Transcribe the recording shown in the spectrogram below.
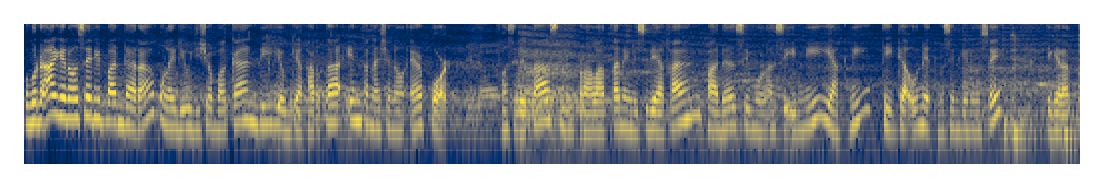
Penggunaan genose di bandara mulai diuji cobakan di Yogyakarta International Airport. Fasilitas dan peralatan yang disediakan pada simulasi ini yakni 3 unit mesin genose, 300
